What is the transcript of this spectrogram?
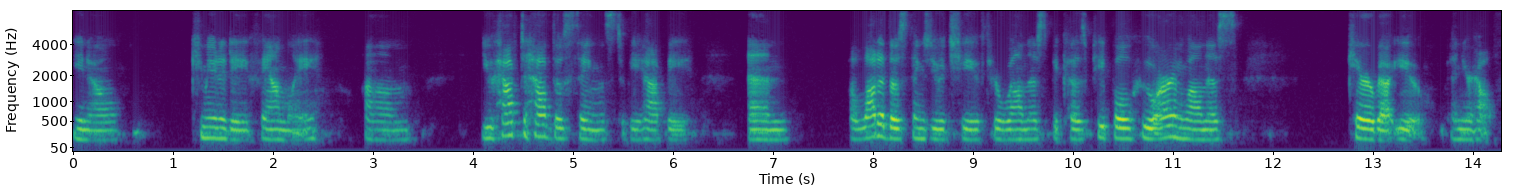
you know, community, family. Um, you have to have those things to be happy. And a lot of those things you achieve through wellness because people who are in wellness care about you and your health,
